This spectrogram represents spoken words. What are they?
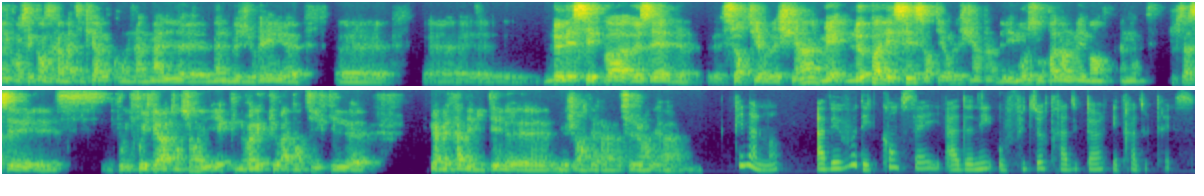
les conséquences grammaticales qu'on a mal, euh, mal mesurées. Euh, ne laissez pas EZ sortir le chien, mais ne pas laisser sortir le chien. Les mots sont pas dans le même ordre. Hein. tout ça, c'est, il faut, y faire attention, il n'y a qu'une relecture attentive qui permettra d'éviter le, le genre d'erreur, ce genre d'erreur. Finalement, Avez-vous des conseils à donner aux futurs traducteurs et traductrices?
